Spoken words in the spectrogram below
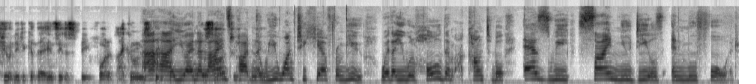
You need to get the ANC to speak for it. I can only speak uh, for You are an alliance partner. We want to hear from you whether you will hold them accountable as we sign new deals and move forward.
